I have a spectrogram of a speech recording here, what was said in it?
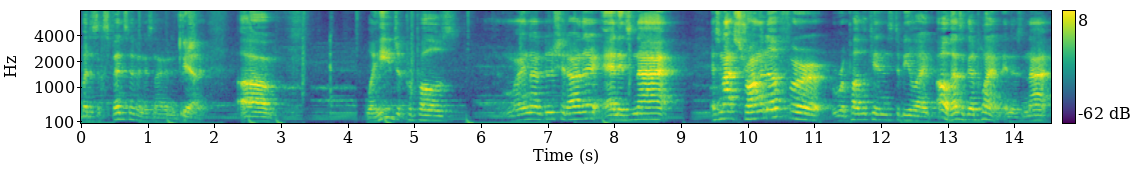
but it's expensive and it's not gonna do Yeah. shit. Um, what he proposed might not do shit either, and it's not. It's not strong enough for Republicans to be like, "Oh, that's a good plan," and it's not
